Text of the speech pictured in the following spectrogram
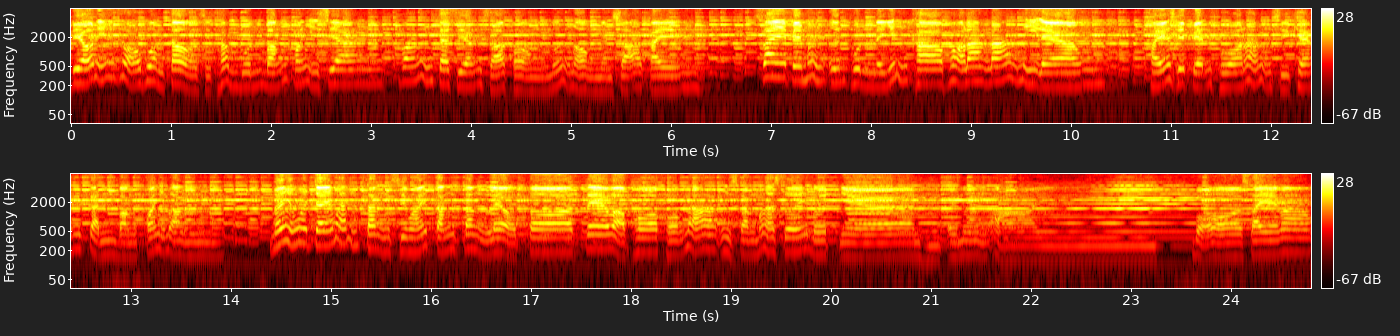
เดี๋ยวนี้เขาพวกเต้าสิทำบุญบังไฟเสียงฟังแต่เสียงสาของมือน้องเหมือนสาไก่ใส่ไปมึงอื่นพุ่นได้ยินข่าวพ่อล้างล้างนี่แล้วไผสิเป็นผัวนางสิแข่งกันบังไฟบัง ในหัวใจมันตั้งสิหมายตั้งตั้งแล้วต่อ แต่ว่าพอของนางสั่งมาเสยเบิดแยนไอ้มึงอายบ่ใส่มัง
